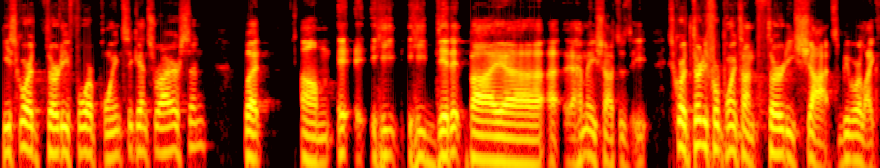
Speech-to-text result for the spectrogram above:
he scored 34 points against Ryerson, but um, it, it, he he did it by uh, uh how many shots was he? he? scored 34 points on 30 shots. People were like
